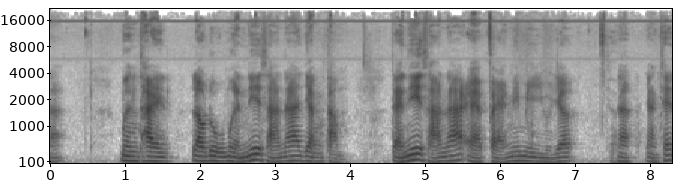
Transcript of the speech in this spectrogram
ณะ เมืองไทยเราดูเหมือนหนี้สาธารณะยังต่ำ แต่หนี้สาธารณะแอบแฝงนี่มีอยู่เยอะครับนะอย่างเช่น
